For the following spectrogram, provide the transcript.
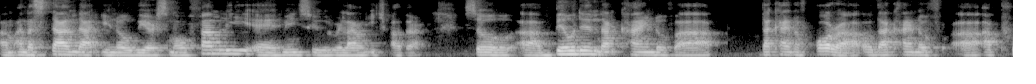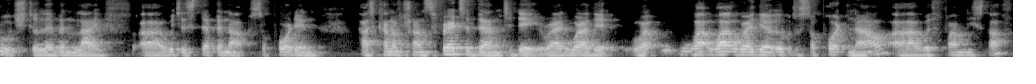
um, understand that you know we are a small family and we need to rely on each other. So uh, building that kind of uh, that kind of aura or that kind of uh, approach to living life, uh, which is stepping up, supporting has kind of transferred to them today, right? Where they where, where they're able to support now uh, with family stuff,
